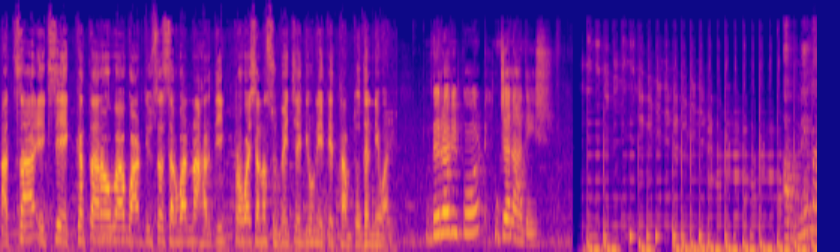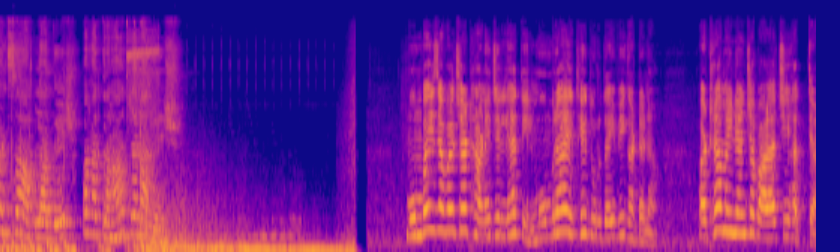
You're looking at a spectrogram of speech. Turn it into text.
आजचा एकशे एकाहत्तरावा वाढदिवस सर्वांना हार्दिक प्रवाशांना शुभेच्छा देऊन येथे थांबतो. धन्यवाद. ब्युरो रिपोर्ट जनादेश. आपली माणसं आपला देश पाहत रहा जनादेश. मुंबईजवळच्या ठाणे जिल्ह्यातील मुंब्रा येथे दुर्दैवी घटना. अठरा महिन्यांच्या बाळाची हत्या.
